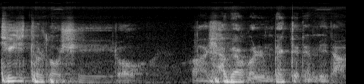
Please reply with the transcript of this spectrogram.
디지털 도시로 어, 협약을 맺게 됩니다.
